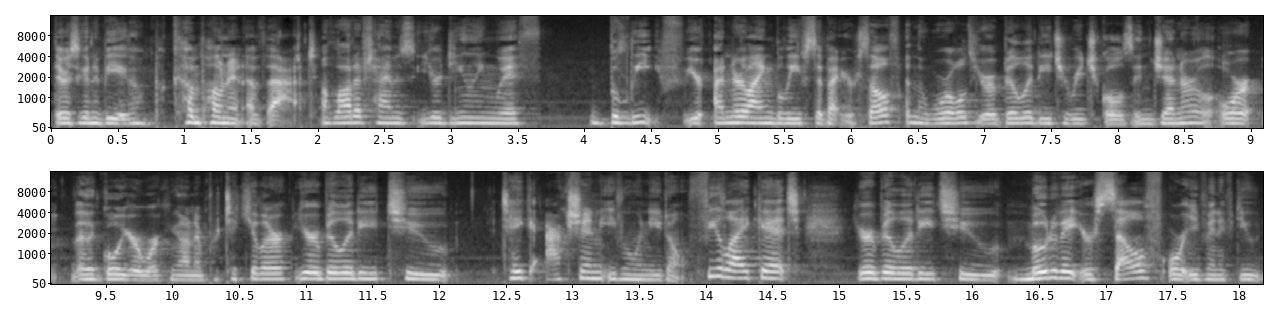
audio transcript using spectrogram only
There's going to be a component of that. A lot of times, you're dealing with belief, your underlying beliefs about yourself and the world, your ability to reach goals in general, or the goal you're working on in particular, your ability to take action even when you don't feel like it, your ability to motivate yourself, or even if you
